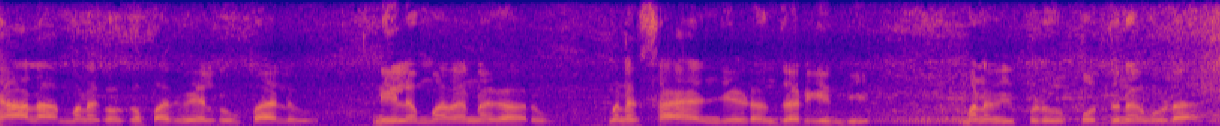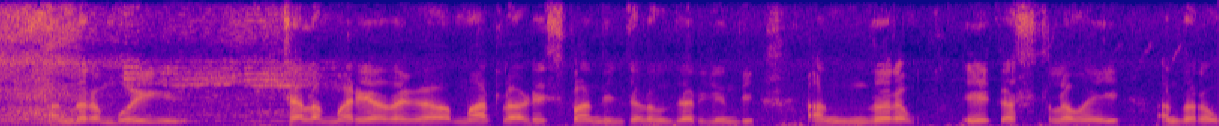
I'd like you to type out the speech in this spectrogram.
చాలా మనకు ఒక పదివేల రూపాయలు నీలం మదన్న గారు మనకు సహాయం చేయడం జరిగింది. మనం ఇప్పుడు పొద్దున కూడా అందరం పోయి చాలా మర్యాదగా మాట్లాడి స్పందించడం జరిగింది. అందరం ఏకస్థలమై అందరం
